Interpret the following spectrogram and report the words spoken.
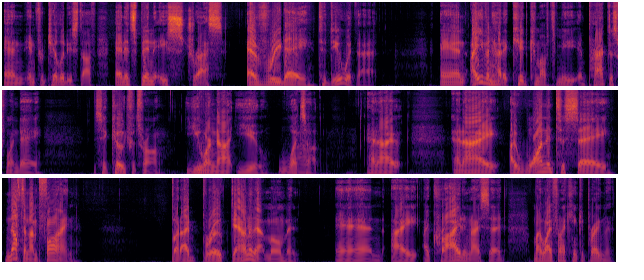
and infertility stuff, and it's been a stress every day to deal with that. And I even had a kid come up to me in practice one day and say, "Coach, what's wrong? You are not you. What's up?" And I and I I wanted to say, "Nothing. I'm fine." But I broke down in that moment and I, I cried and I said, My wife and I can't get pregnant.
